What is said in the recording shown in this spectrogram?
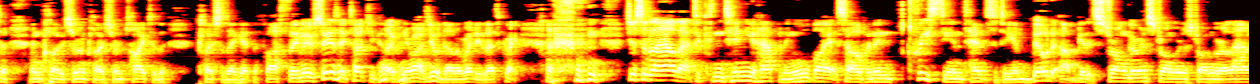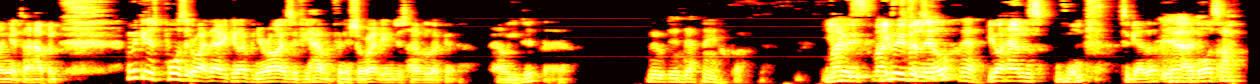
tighter and closer and closer and tighter. The closer they get, the faster they move. As soon as they touch, you can open your eyes. You're done already. That's great. Just allow that to continue happening all by itself and increase the intensity and build it up, get it stronger and stronger and stronger, allowing it to happen. And we can just pause it right there. You can open your eyes if you haven't finished already and just have a look at how you did there. moved in definitely. You, Mine's- moved, mine's you moved a little. Yeah. Your hands whoomp together. Yeah, I, awesome. I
